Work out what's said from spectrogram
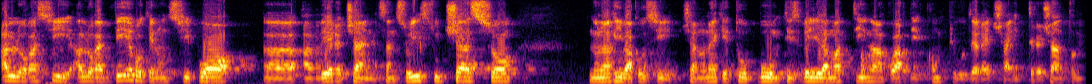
Allora, sì, allora è vero che non si può uh, avere, cioè nel senso il successo non arriva così, cioè non è che tu boom ti svegli la mattina, guardi il computer e c'hai 300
